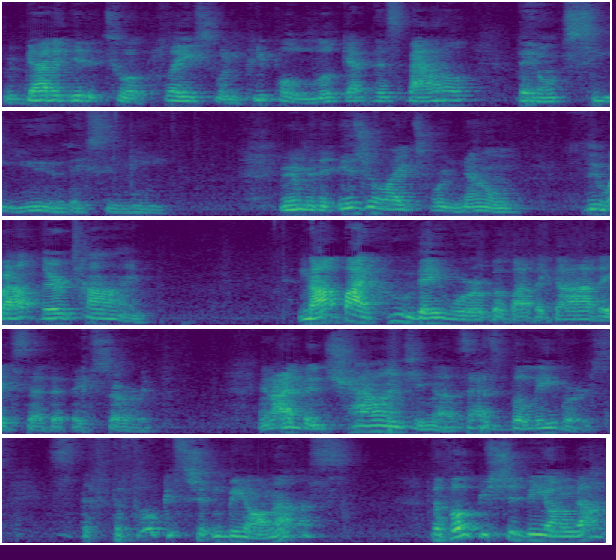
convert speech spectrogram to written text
We've got to get it to a place when people look at this battle, they don't see you, they see me. Remember, the Israelites were known throughout their time, not by who they were, but by the God they said that they served. And I've been challenging us as believers. The, the focus shouldn't be on us. The focus should be on God.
